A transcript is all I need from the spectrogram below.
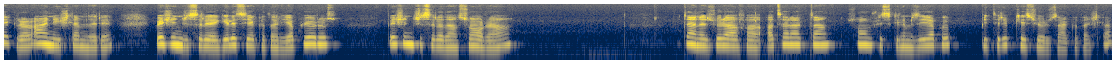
Tekrar aynı işlemleri 5. sıraya gelesiye kadar yapıyoruz. 5. sıradan sonra bir tane zürafa ataraktan son fiskilimizi yapıp bitirip kesiyoruz arkadaşlar.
